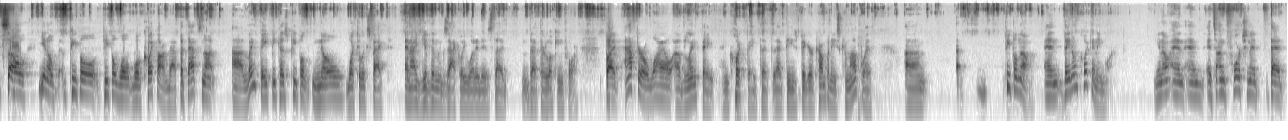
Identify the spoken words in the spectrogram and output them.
so you know, people people will will click on that, but that's not uh, link bait because people know what to expect, and I give them exactly what it is that that they're looking for. But after a while of link bait and clickbait that that these bigger companies come up with, um, people know and they don't click anymore. You know, and, and it's unfortunate that,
